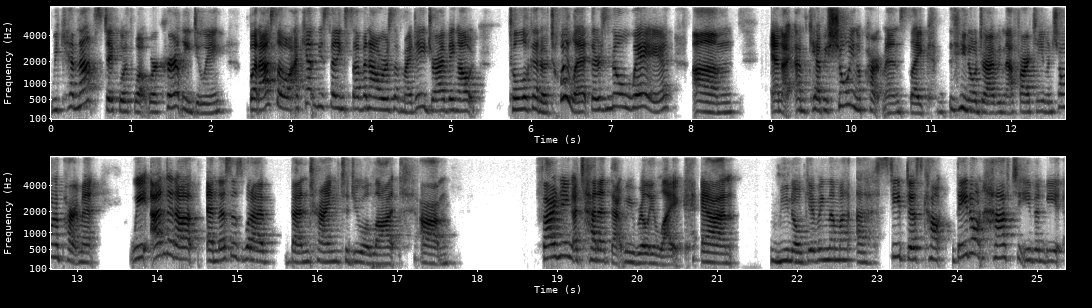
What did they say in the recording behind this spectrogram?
We cannot stick with what we're currently doing. But also i can't be spending seven hours of my day driving out to look at a toilet. There's no way um, and I, I can't be showing apartments like you know driving that far to even show an apartment we ended up and this is what i've been trying to do a lot um, finding a tenant that we really like and you know, giving them a, a, steep discount. They don't have to even be,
